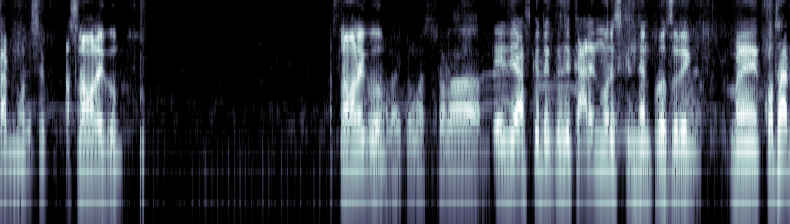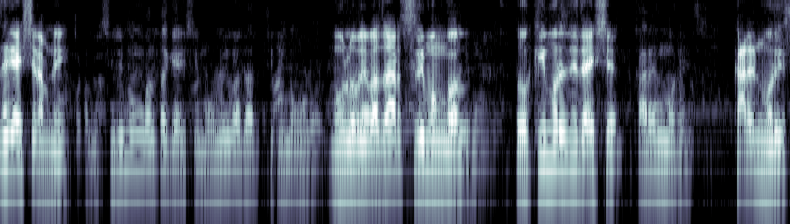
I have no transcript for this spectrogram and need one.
কাঠমরিচের আসসালামু আলাইকুম। আসসালামু আলাইকুম। ওয়ালাইকুম আসসালাম। এই যে আজকে দেখতেছি কারেন্ট মরিচ কিনছেন প্রচুর। মানে কোথা থেকে আসছেন আপনি? আমি শ্রীমঙ্গল থেকে আইছি মৌলভীবাজার শ্রীমঙ্গল। মৌলভীবাজার শ্রীমঙ্গল। তো কি মরিচ নিতে আসছেন? কারেন্ট মরিচ। কারেন্ট মরিচ।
